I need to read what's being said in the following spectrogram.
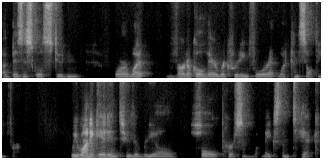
a business school student or what vertical they're recruiting for at what consulting firm. We want to get into the real whole person, what makes them tick,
